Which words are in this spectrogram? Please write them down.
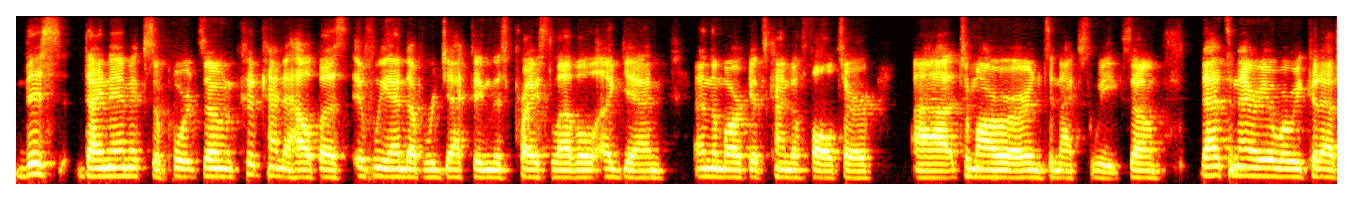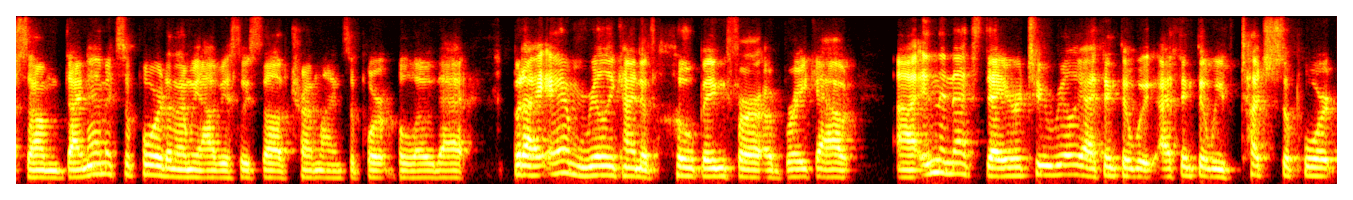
this dynamic support zone could kind of help us if we end up rejecting this price level again and the markets kind of falter uh, tomorrow or into next week. So that's an area where we could have some dynamic support and then we obviously still have trend line support below that. But I am really kind of hoping for a breakout uh, in the next day or two. Really, I think that we I think that we've touched support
